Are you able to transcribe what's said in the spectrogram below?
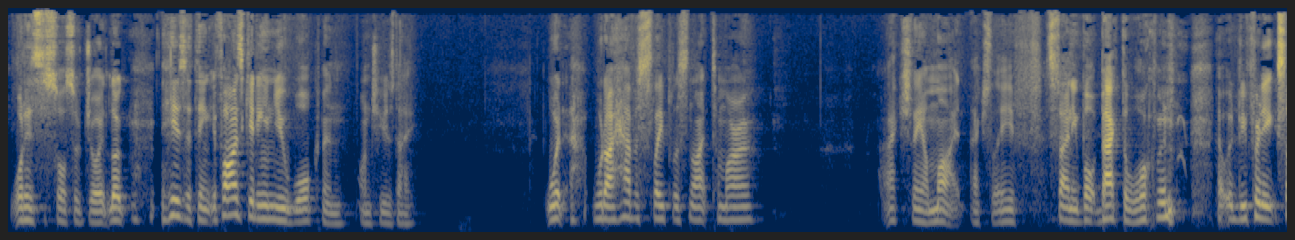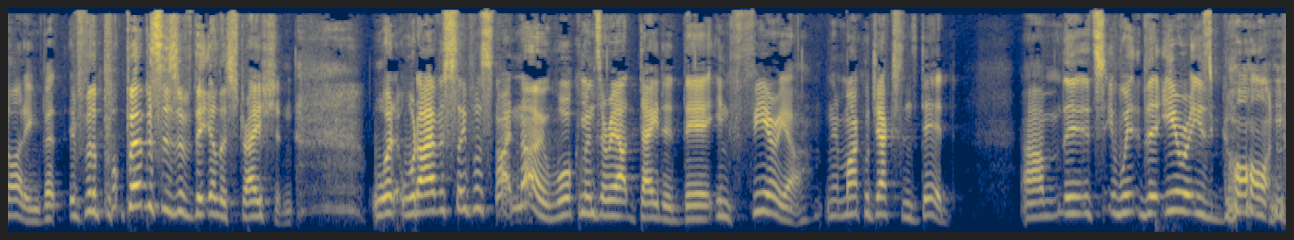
What is the source of joy? Look, here's the thing. If I was getting a new Walkman on Tuesday, would, would I have a sleepless night tomorrow? Actually, I might. Actually, if Sony bought back the Walkman, that would be pretty exciting. But for the purposes of the illustration, would, would I have a sleepless night? No. Walkmans are outdated. They're inferior. Michael Jackson's dead. Um, it's, the era is gone.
